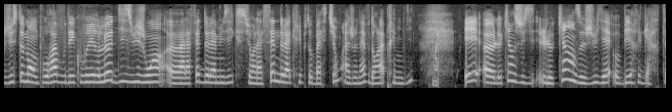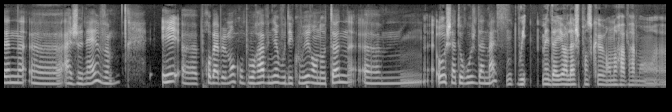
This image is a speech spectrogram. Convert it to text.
justement, on pourra vous découvrir le 18 juin euh, à la fête de la musique sur la scène de la crypte au Bastion à Genève dans l'après-midi. Et euh, le, 15 ju- le 15 juillet au Biergarten euh, à Genève. Et euh, probablement qu'on pourra venir vous découvrir en automne euh, au Château Rouge d'Annemasse. Oui, mais d'ailleurs là, je pense qu'on aura vraiment euh,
